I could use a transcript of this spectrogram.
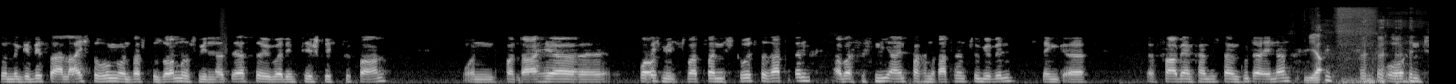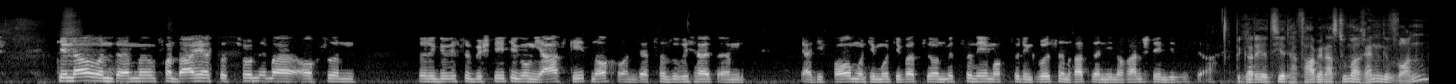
so eine gewisse Erleichterung und was Besonderes, wieder als Erster über den Zielstrich zu fahren. Und von daher äh, freue ich mich. Es war zwar nicht das größte Radrennen, aber es ist nie einfach, ein Radrennen zu gewinnen. Ich denke, äh, Fabian kann sich daran gut erinnern. Ja. und genau, und ähm, von daher ist das schon immer auch so, ein, so eine gewisse Bestätigung, ja, es geht noch. Und jetzt versuche ich halt ähm, ja, die Form und die Motivation mitzunehmen, auch zu den größeren Radrennen, die noch anstehen dieses Jahr. Ich bin gerade irritiert, Herr Fabian, hast du mal Rennen gewonnen?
